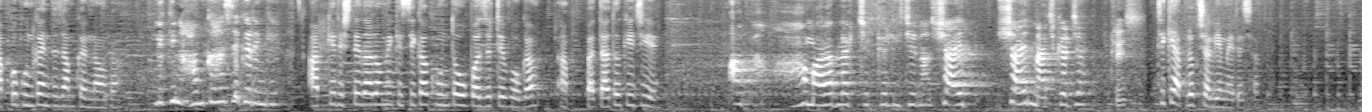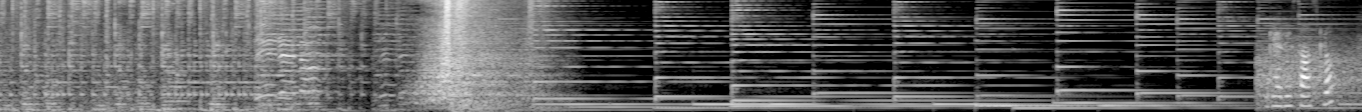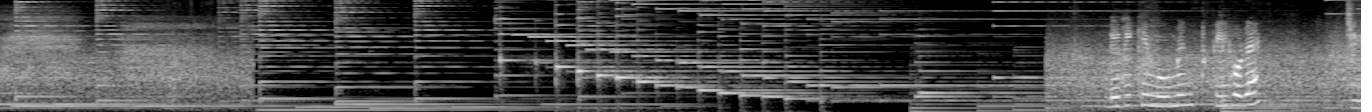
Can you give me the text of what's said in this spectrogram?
आपको खून का इंतज़ाम करना होगा। लेकिन हम कहाँ से करेंगे? आपके रिश्तेदारों में किसी का खून तो पॉजिटिव होगा। आप पता तो कीजिए। आप हमारा ब्लड चेक कर लीजिए ना। शायद शायद मैच कर जाए। प्लीज़ ठीक है आप लोग चलिए मेरे साथ। जी।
